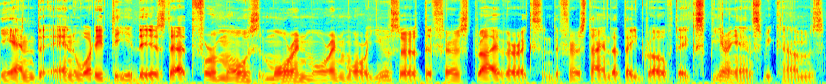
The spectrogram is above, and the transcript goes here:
And and what it did is that for most more and more and more users, the first driver, ex- the first time that they drove, the experience becomes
